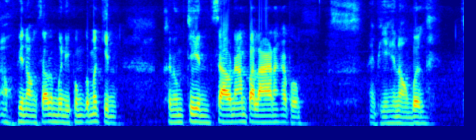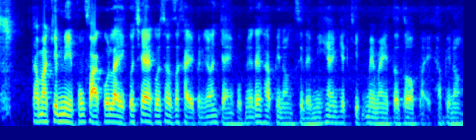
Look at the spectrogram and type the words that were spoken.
เอาพี่น้องสาวลำมือนี้ผมก็มากินขนมจีนซาวน้ำปลานะครับผม ให้พี่ให้น้องเบิ้ง ถ้ามากินนี่ผมฝากกดไลค์กดแชร์กดซับสไครต์เป็นกำลังใจให้ผมด้วยครับพี่น้องสิได้มีแห้งเฮ็ดคลิปใหม่ๆต่อๆไปครับพี่น้อง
